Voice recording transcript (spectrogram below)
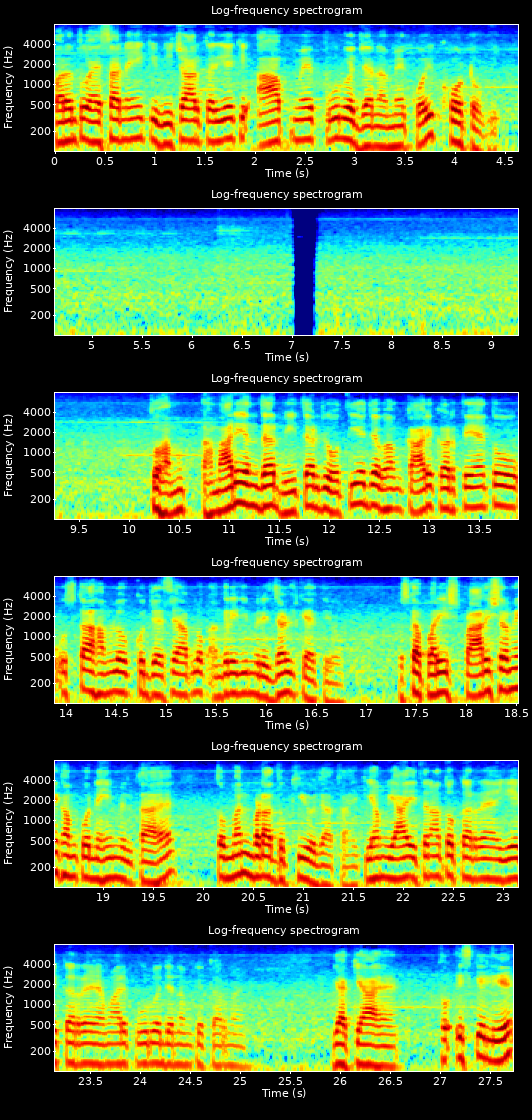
परंतु ऐसा नहीं कि विचार करिए कि आप में पूर्व जन्म में कोई खोट होगी। तो हम, हमारे अंदर भीतर जो होती है, जब हम कार्य करते हैं तो उसका हम लोग को, जैसे आप लोग अंग्रेज़ी में रिज़ल्ट कहते हो, उसका परिश, पारिश्रमिक हमको नहीं मिलता है तो मन बड़ा दुखी हो जाता है कि हम यहाँ इतना तो कर रहे हैं, ये कर रहे हैं, हमारे पूर्व जन्म के कर्म हैं, या क्या है। तो इसके लिए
